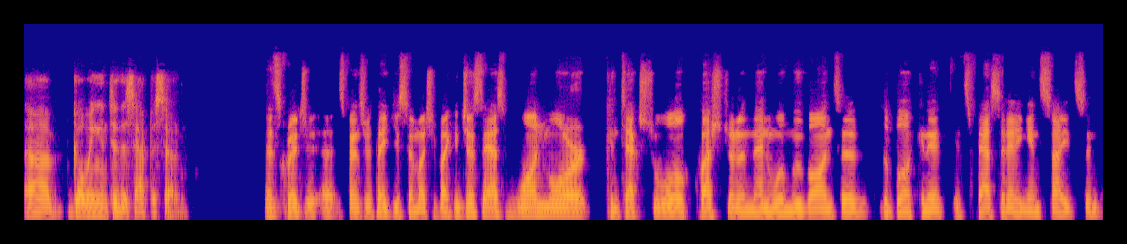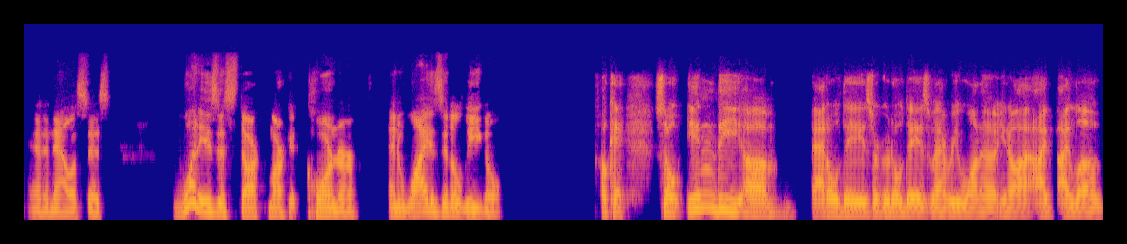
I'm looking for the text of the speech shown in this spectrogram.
uh, going into this episode that's great, uh, Spencer. Thank you so much. If I can just ask one more contextual question, and then we'll move on to the book and it, its fascinating insights and, and analysis. What is a stock market corner, and why is it illegal? Okay, so in the um, bad old days or good old days, whatever you want to, you know, I I love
